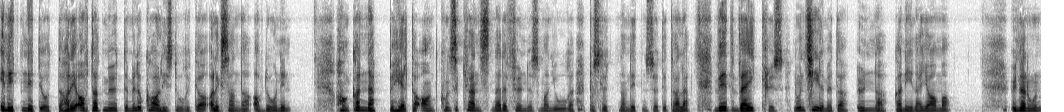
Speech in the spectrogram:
I 1998 hadde jeg avtalt møte med lokalhistoriker Alexander Avdonin. Han kan neppe helt ta annet konsekvensen av det funnet som han gjorde på slutten av 1970-tallet, ved et veikryss noen kilometer unna Ganina Yama. Under noen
